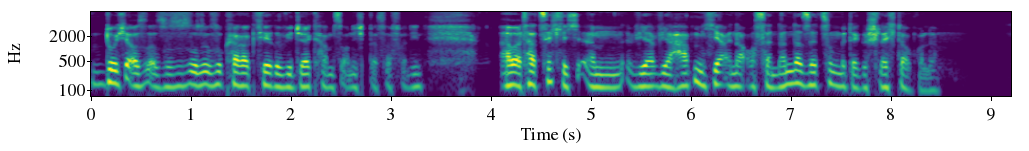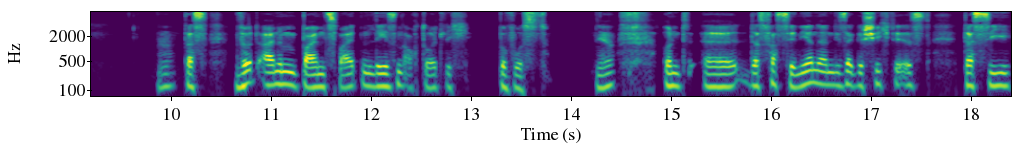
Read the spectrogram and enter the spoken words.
durchaus, also so, so Charaktere wie Jack haben es auch nicht besser verdient. Aber tatsächlich, ähm, wir, wir haben hier eine Auseinandersetzung mit der Geschlechterrolle. Ja, das wird einem beim zweiten Lesen auch deutlich bewusst. Ja, und äh, das Faszinierende an dieser Geschichte ist, dass sie,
